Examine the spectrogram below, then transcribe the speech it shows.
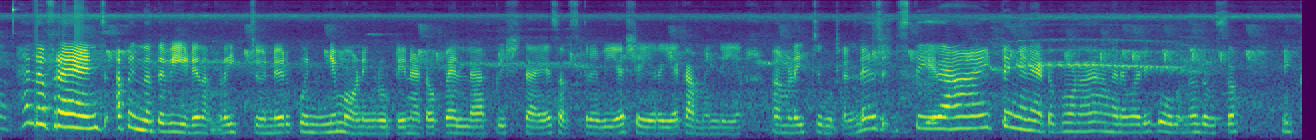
ഹലോ ഫ്രണ്ട്സ് അപ്പോൾ ഇന്നത്തെ വീഡിയോ നമ്മൾ ഇച്ചുവിന്റെ ഒരു കുഞ്ഞ് മോർണിംഗ് റൂട്ടീൻ ആട്ടോ. അപ്പോൾ എല്ലാവർക്കും ഇഷ്ടമായ സബ്സ്ക്രൈബ് ചെയ്യുക ഷെയർ ചെയ്യുക കമന്റ് ചെയ്യുക. നമ്മളെ ഇച്ചുകുട്ടന്റെ സ്ഥിരമായിട്ട് ഇങ്ങനെ ആട്ടോ പോണ അംഗനവാടി പോകുന്ന ദിവസം. മിക്ക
